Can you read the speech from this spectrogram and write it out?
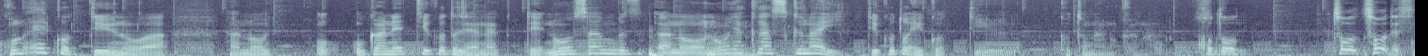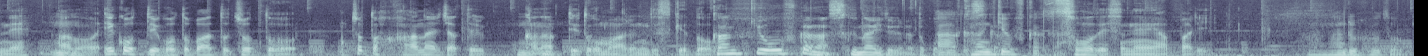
このエコっていうのはあのおお金っていうことじゃなくて農産物あの農薬が少ないっていうことをエコっていうことなのかな、ことそうそうですね、うん。あのエコっていう言葉とちょっとちょっと離れちゃってるかなっていうところもあるんですけど、環境負荷が少ないというようなところあですか？環境負荷か。そうですねやっぱり。あなるほど。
